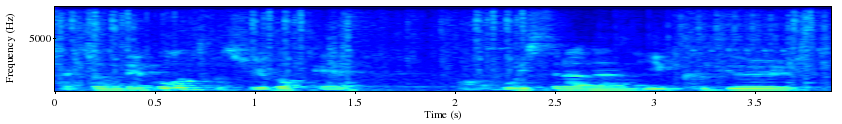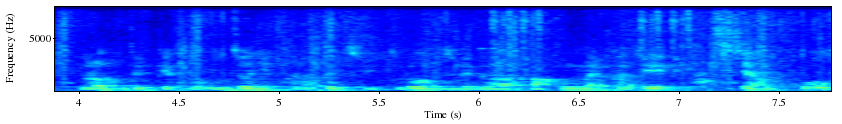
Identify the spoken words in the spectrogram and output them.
발전되고 더 즐겁게 어, 모리스라는 이 극을 여러분들께서 온전히 받아들일 수 있도록 저희가 막공날까지 다치지 않고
